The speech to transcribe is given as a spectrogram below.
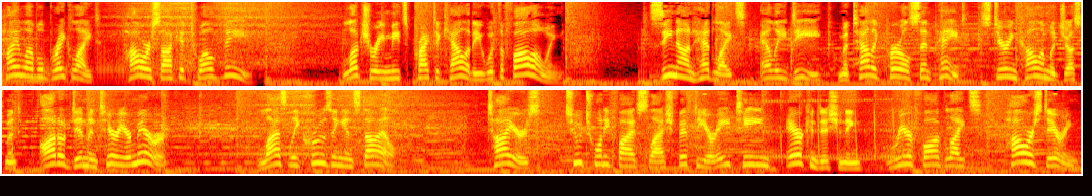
high level brake light, power socket 12V. Luxury meets practicality with the following. Xenon headlights, LED, metallic pearlescent paint, steering column adjustment, auto dim interior mirror. Lastly, cruising in style. Tires, 225/50 R18, air conditioning, rear fog lights, power steering,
